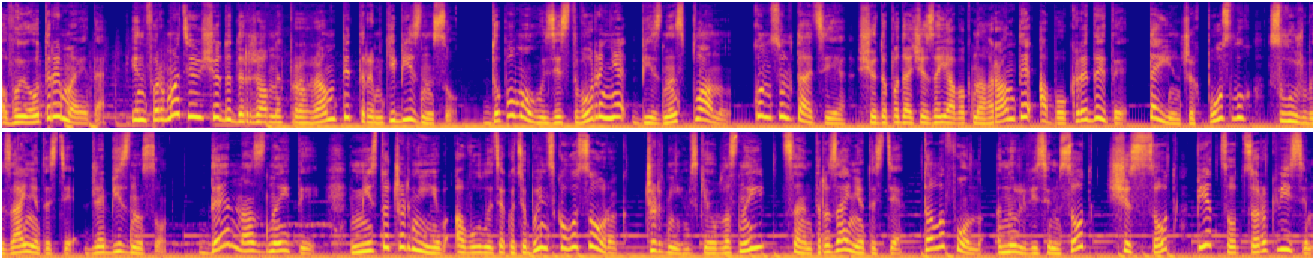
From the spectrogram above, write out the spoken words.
Ви отримаєте інформацію щодо державних програм підтримки бізнесу, допомогу зі створення бізнес-плану, консультації щодо подачі заявок на гранти або кредити та інших послуг служби зайнятості для бізнесу. Де нас знайти? Місто Чернігів, а вулиця Коцюбинського, 40. Чернігівський обласний центр зайнятості. Телефон 0800 600 548.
